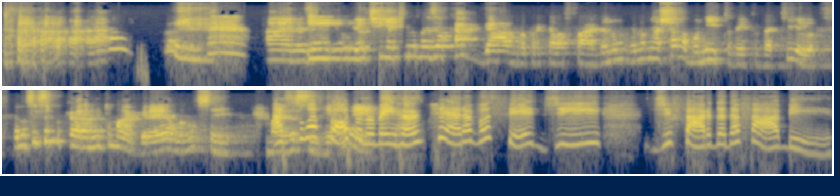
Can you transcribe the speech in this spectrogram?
Ai, mas e... eu, eu, tinha aquilo, mas eu cagava para aquela farda. Eu não, eu não me achava bonito dentro daquilo. Eu não sei se é porque eu era muito magrelo, não sei. Mas, a sua assim, foto realmente... no Manhunt era você de, de farda da FAB.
